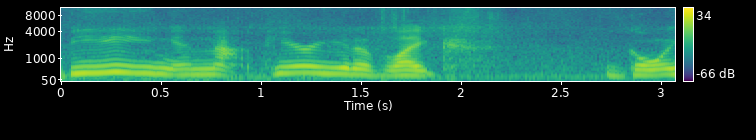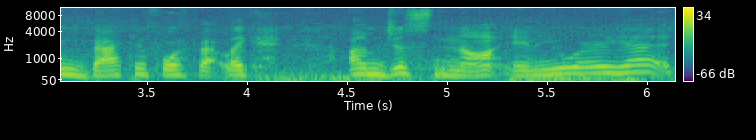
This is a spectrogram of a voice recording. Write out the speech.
being in that period of like going back and forth back like I'm just not anywhere yet.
